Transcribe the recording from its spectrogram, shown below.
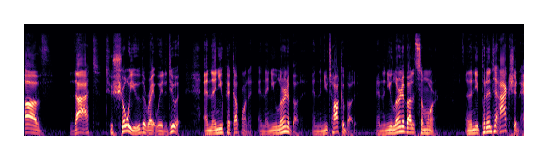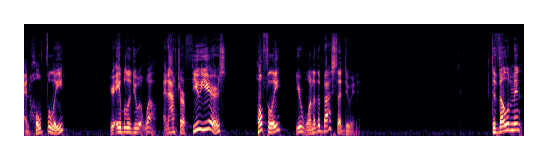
of that to show you the right way to do it. And then you pick up on it. And then you learn about it. And then you talk about it. And then you learn about it some more. And then you put into action. And hopefully, you're able to do it well. And after a few years, hopefully, you're one of the best at doing it. Development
